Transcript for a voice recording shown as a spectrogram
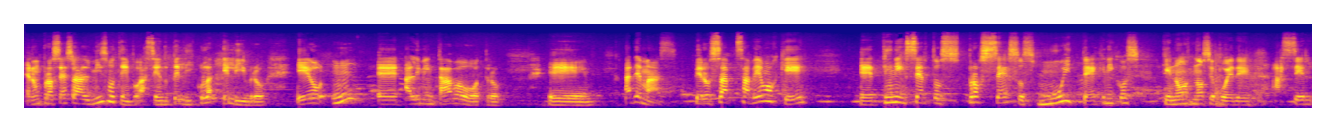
era um processo ao mesmo tempo, fazendo película e livro. E um eh, alimentava o outro. Eh, además, pero sabemos que eh, certos processos muito técnicos que não, se pode fazer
